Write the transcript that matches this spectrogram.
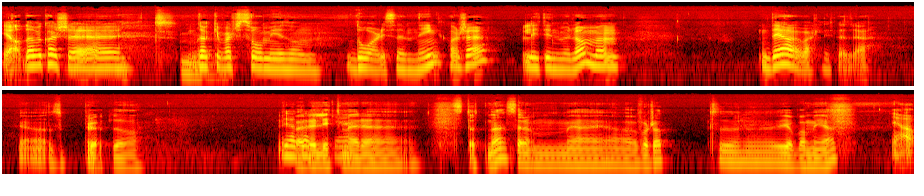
Ja, det har vel kanskje Det har ikke vært så mye sånn dårlig stemning, kanskje. Litt innimellom, men det har jo vært litt bedre. Ja, og så prøvde du å være kanskje litt ikke- mer eh, støttende, selv om jeg har fortsatt uh, jobba mye. Ja,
